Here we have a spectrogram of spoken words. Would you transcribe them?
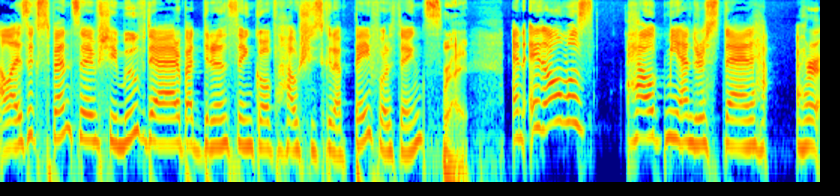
LA is expensive. She moved there, but didn't think of how she's gonna pay for things. right. And it almost helped me understand her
